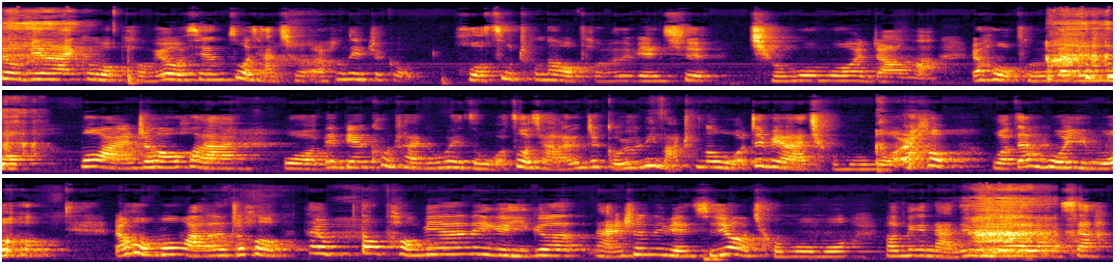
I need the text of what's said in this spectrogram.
就 be like 我朋友先坐下去了，然后那只狗火速冲到我朋友那边去求摸摸，你知道吗？然后我朋友在那边摸。摸完之后，后来我那边空出来一个位子，我坐下来，那只狗又立马冲到我这边来求摸摸，然后我再摸一摸，然后我摸完了之后，他又到旁边那个一个男生那边去，又要求摸摸，然后那个男的又摸了两下，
